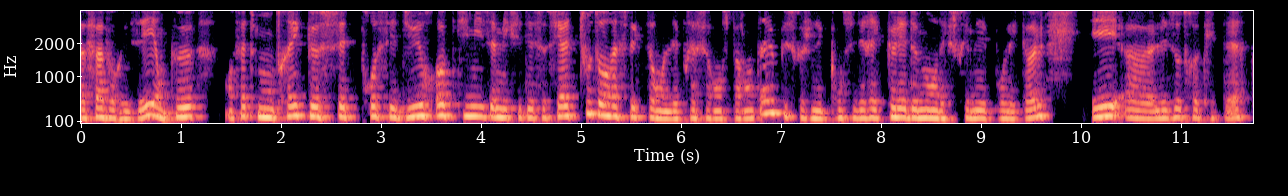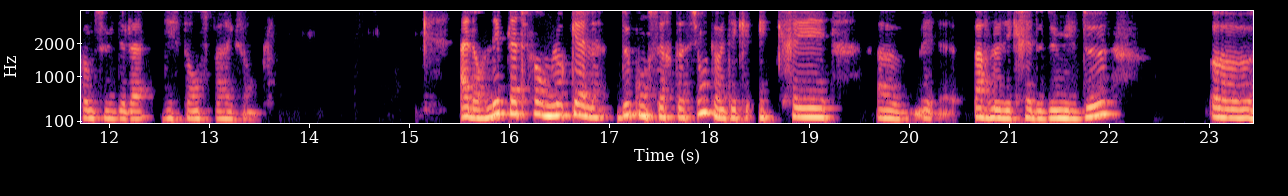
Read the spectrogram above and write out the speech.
euh, favorisés. On peut en fait montrer que cette procédure optimise la mixité sociale tout en respectant les préférences parentales, puisque je n'ai considéré que les demandes exprimées pour l'école et euh, les autres critères, comme celui de la distance, par exemple. Alors, les plateformes locales de concertation qui ont été créées par le décret de 2002 euh,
